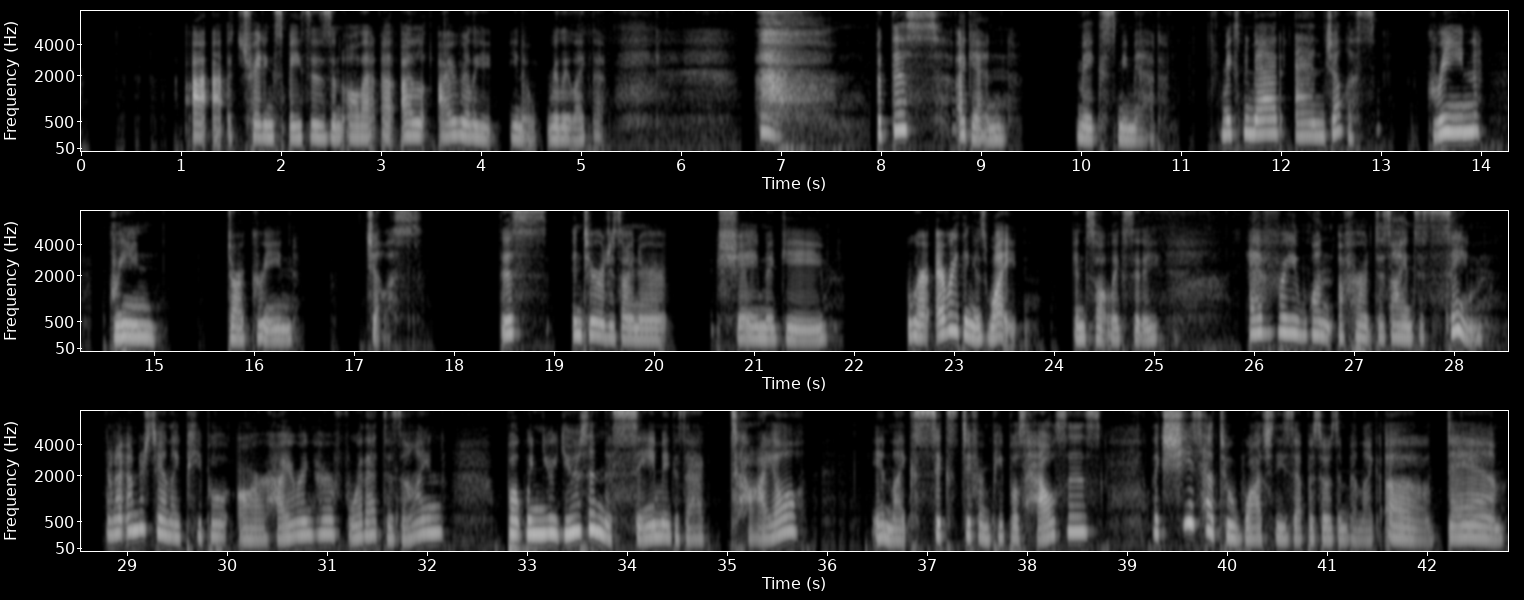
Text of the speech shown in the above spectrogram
I, I, trading spaces and all that. I, I, I really, you know, really like that. but this, again, makes me mad. Makes me mad and jealous. Green, green, dark green, jealous. This interior designer, Shea McGee, where everything is white in Salt Lake City, every one of her designs is the same. And I understand like people are hiring her for that design, but when you're using the same exact tile in like six different people's houses, like she's had to watch these episodes and been like, "Oh, damn.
